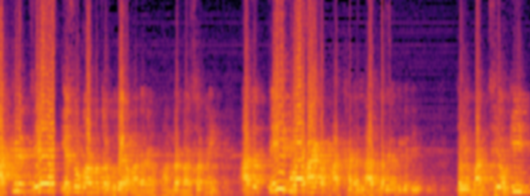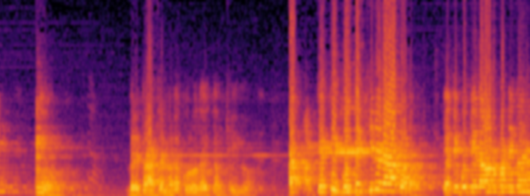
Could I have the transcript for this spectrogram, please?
आखिर जे यसो गर्नु चाहिँ हुँदैन भनेर भन्न नसक्ने आज त्यही बुहारी आएको भात खान लाज लाग्दैन अलिकति तपाईँ मान्छे हो कि? हो। धृतराष्ट्रले भने कुरो त एकदम ठिक हो। त्यति बुद्धि किन नआएको त त्यति बुद्धि नआउनु पर्ने कारण?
